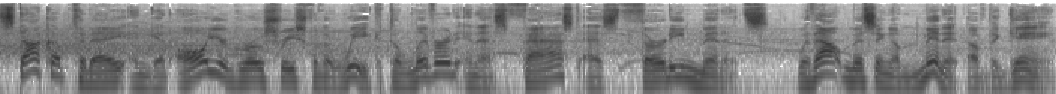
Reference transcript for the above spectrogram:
Stock up today and get all your groceries for the week delivered in as fast as 30 minutes without missing a minute of the game.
